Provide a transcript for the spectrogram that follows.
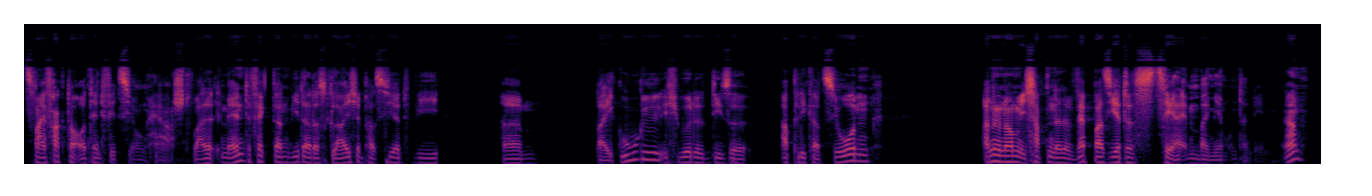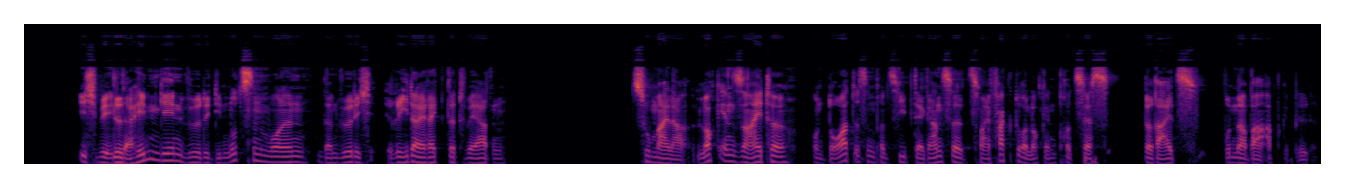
Zwei-Faktor-Authentifizierung herrscht, weil im Endeffekt dann wieder das gleiche passiert wie ähm, bei Google. Ich würde diese Applikation, angenommen, ich habe ein webbasiertes CRM bei mir im Unternehmen. Ja? Ich will da hingehen, würde die nutzen wollen, dann würde ich redirected werden zu meiner Login-Seite und dort ist im Prinzip der ganze Zwei-Faktor-Login-Prozess bereits wunderbar abgebildet.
